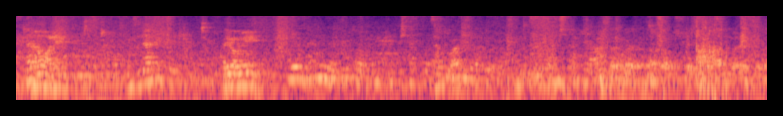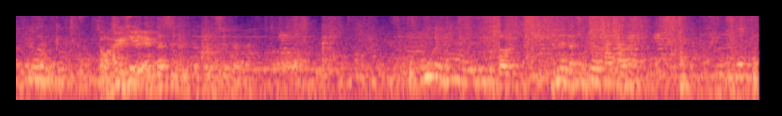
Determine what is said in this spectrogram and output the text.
السلام عليكم أيوه مين 정말 하기 싫대. 저, 맨날 나 죽죠, 다시 안 해.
